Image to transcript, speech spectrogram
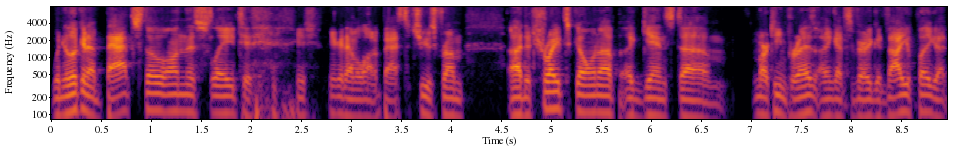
When you're looking at bats, though, on this slate, you're going to have a lot of bats to choose from. Uh, Detroit's going up against um, Martin Perez. I think that's a very good value play. You got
